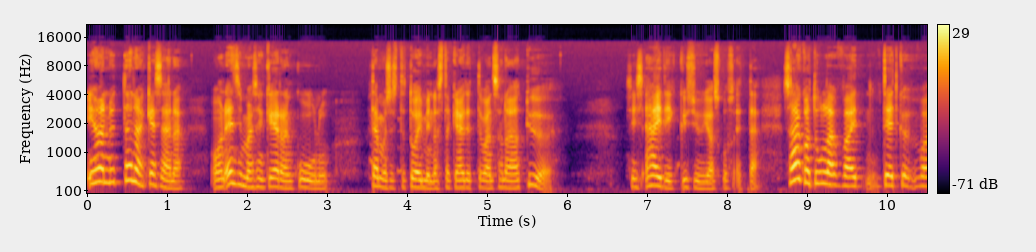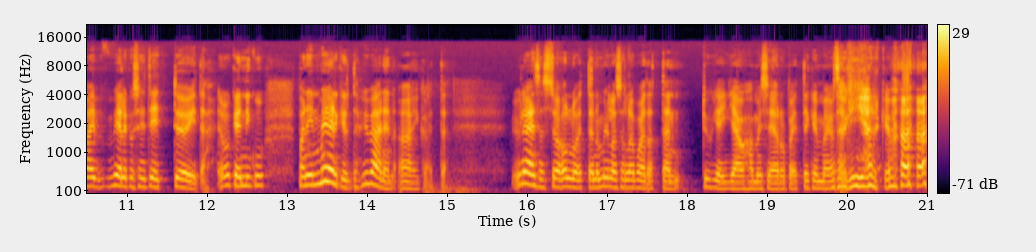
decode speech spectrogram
ihan nyt tänä kesänä on ensimmäisen kerran kuullut tämmöisestä toiminnasta käytettävän sanaa työ. Siis äiti kysyy joskus, että saako tulla vai, teetkö, vai vieläkö se teet töitä? Ja oikein niin kuin panin merkiltä hyvänen aika, että yleensä se on ollut, että no milloin sä lopetat tämän tyhjän jauhamisen ja rupeat tekemään jotakin järkevää.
